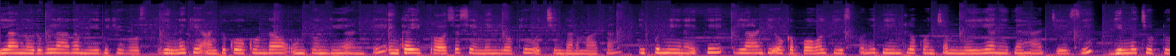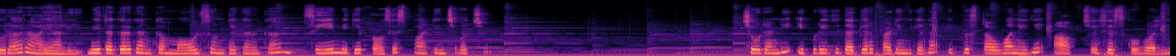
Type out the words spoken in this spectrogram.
ఇలా నురుగులాగా మీదికి వస్తుంది గిన్నెకి అంటుకోకుండా ఉంటుంది అంటే ఇంకా ఈ ప్రాసెస్ ఎండింగ్లోకి వచ్చిందనమాట. ఇప్పుడు నేనైతే ఇలాంటి ఒక బౌల్ తీసుకొని దీంట్లో కొంచెం నెయ్యి అనేది యాడ్ చేసి గిన్నె చుట్టూరా రాయాలి. మీ దగ్గర కనుక మౌల్స్ ఉంటే కనుక సేమ్ ఇదే ప్రాసెస్ పాటించవచ్చు. చూడండి ఇప్పుడు ఇది దగ్గర పడింది కదా ఇప్పుడు స్టవ్ అనేది ఆఫ్ చేసేసుకోవాలి.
